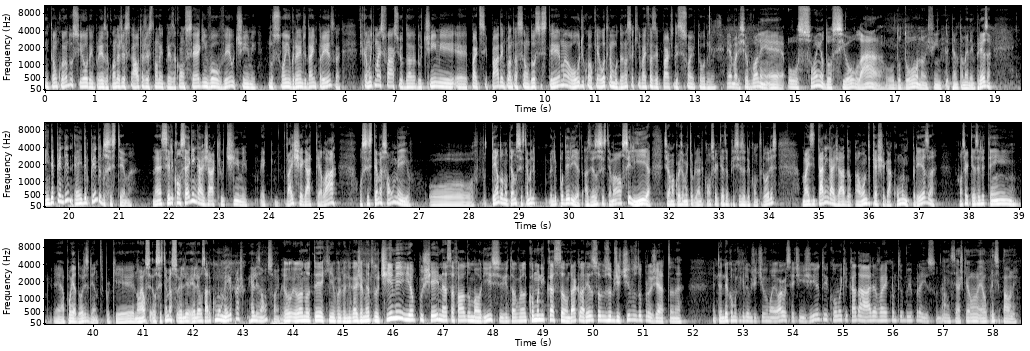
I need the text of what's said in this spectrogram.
Então, quando o CEO da empresa, quando a, gest- a alta gestão da empresa consegue envolver o time no sonho grande da empresa, fica muito mais fácil da- do time eh, participar da implantação do sistema ou de qualquer outra mudança que vai fazer parte desse sonho todo, né? É, Maurício, eu vou além. É, o sonho do CEO lá, ou do dono, enfim, depende do tamanho da empresa, independente, é independe do sistema. Né? Se ele consegue engajar que o time é, vai chegar até lá, o sistema é só um meio. O, tendo ou não tendo o sistema, ele, ele poderia. Às vezes o sistema auxilia, se é uma coisa muito grande, com certeza precisa de controles, mas estar engajado aonde quer chegar como empresa, com certeza ele tem é, apoiadores dentro, porque não é o, o sistema é ele, ele é usado como meio para realizar um sonho. Eu, eu anotei aqui, por exemplo, engajamento do time e eu puxei nessa fala do Maurício, que estava falando comunicação, dar clareza sobre os objetivos do projeto, né? Entender como que aquele objetivo maior vai ser atingido e como que cada área vai contribuir para isso, né? É, Isso eu acho que é, um- é o principal, né?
